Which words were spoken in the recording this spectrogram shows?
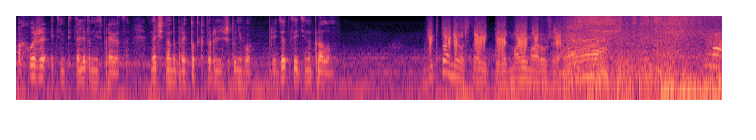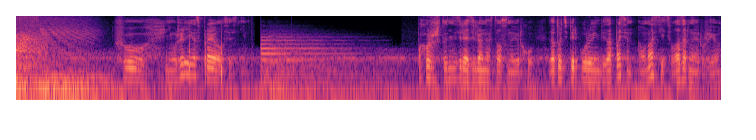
Похоже, этим пистолетом не справиться. Значит, надо брать тот, который лежит у него. Придется идти на пролом. Никто не устоит перед моим оружием. Фу, неужели я справился с ним? Похоже, что не зря зеленый остался наверху. Зато теперь уровень безопасен, а у нас есть лазерное ружье.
